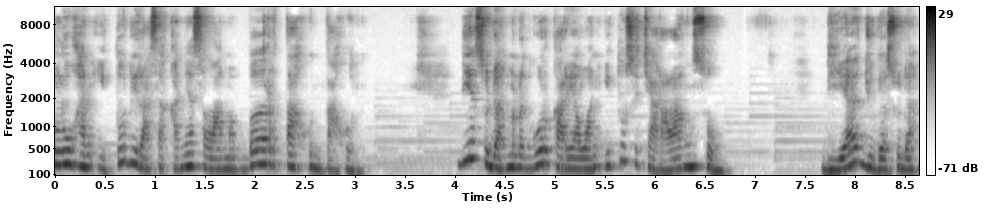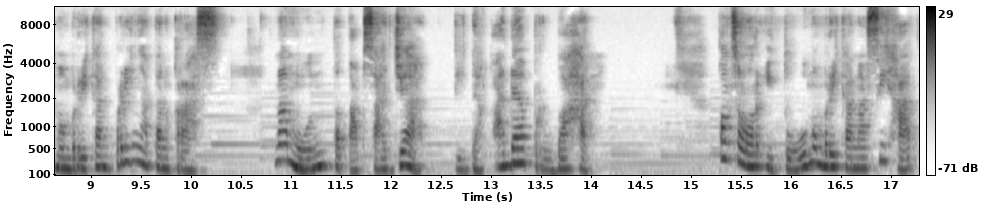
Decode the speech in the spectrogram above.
Keluhan itu dirasakannya selama bertahun-tahun. Dia sudah menegur karyawan itu secara langsung. Dia juga sudah memberikan peringatan keras, namun tetap saja tidak ada perubahan. Konselor itu memberikan nasihat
